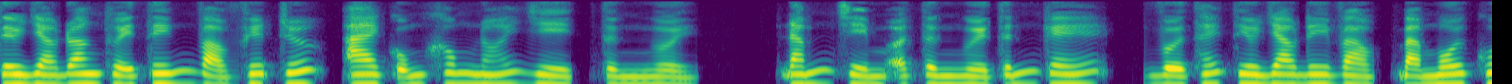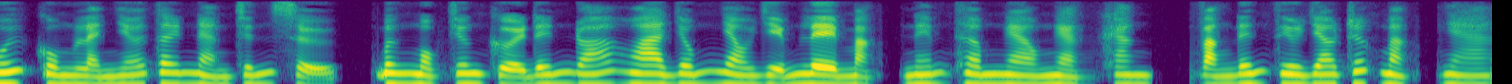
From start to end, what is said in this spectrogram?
tiêu giao đoan thủy tiến vào phía trước, ai cũng không nói gì, từng người. Đắm chìm ở từng người tính kế, vừa thấy tiêu giao đi vào, bà mối cuối cùng là nhớ tới nàng chính sự, bưng một chân cười đến đóa hoa giống nhau diễm lề mặt, ném thơm ngào ngạt khăn, vặn đến tiêu giao trước mặt, nhà,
